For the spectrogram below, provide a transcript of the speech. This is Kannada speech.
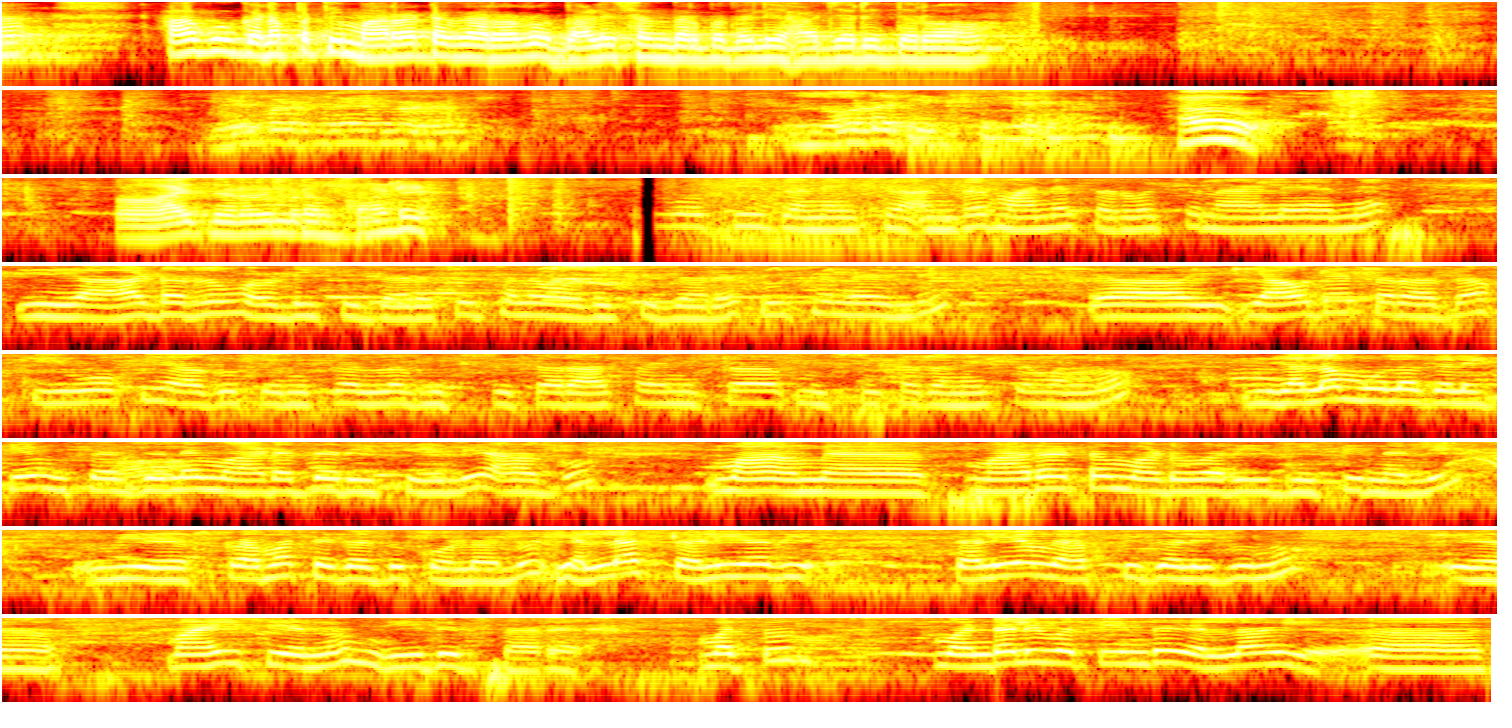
ಹಾಗೂ ಗಣಪತಿ ಮಾರಾಟಗಾರರು ದಾಳಿ ಸಂದರ್ಭದಲ್ಲಿ ಹಾಜರಿದ್ದರು. ಆಯ್ತು ನಡ್ರಿ ಮೇಡಮ್ ಪಿ ಗಣೇಶ ಅಂದರೆ ಮಾನ್ಯ ಸರ್ವೋಚ್ಚ ನ್ಯಾಯಾಲಯನೇ ಈ ಆರ್ಡರು ಹೊರಡಿಸಿದ್ದಾರೆ, ಸೂಚನೆ ಹೊರಡಿಸಿದ್ದಾರೆ. ಸೂಚನೆಯಲ್ಲಿ ಯಾವುದೇ ತರಹದ ಪಿ ಒ ಪಿ ಹಾಗೂ ಕೆಮಿಕಲ್ ಮಿಶ್ರಿತ, ರಾಸಾಯನಿಕ ಮಿಶ್ರಿತ ಗಣೇಶವನ್ನು ಜಲಮೂಲಗಳಿಗೆ ವಿಸರ್ಜನೆ ಮಾಡದ ರೀತಿಯಲ್ಲಿ ಹಾಗೂ ಮಾರಾಟ ಮಾಡುವ ರೀ, ನಿಟ್ಟಿನಲ್ಲಿ ಕ್ರಮ ತೆಗೆದುಕೊಳ್ಳಲು ಎಲ್ಲ ಸ್ಥಳೀಯ ಸ್ಥಳೀಯ ವ್ಯಾಪ್ತಿಗಳಿಗೂ ಮಾಹಿತಿಯನ್ನು ನೀಡಿರ್ತಾರೆ. ಮತ್ತು ಮಂಡಳಿ ವತಿಯಿಂದ ಎಲ್ಲ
